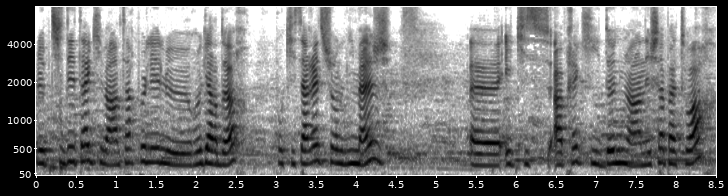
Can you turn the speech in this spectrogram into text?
petit détail qui va interpeller le regardeur pour qu'il s'arrête sur l'image et qui après qui donne un échappatoire.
